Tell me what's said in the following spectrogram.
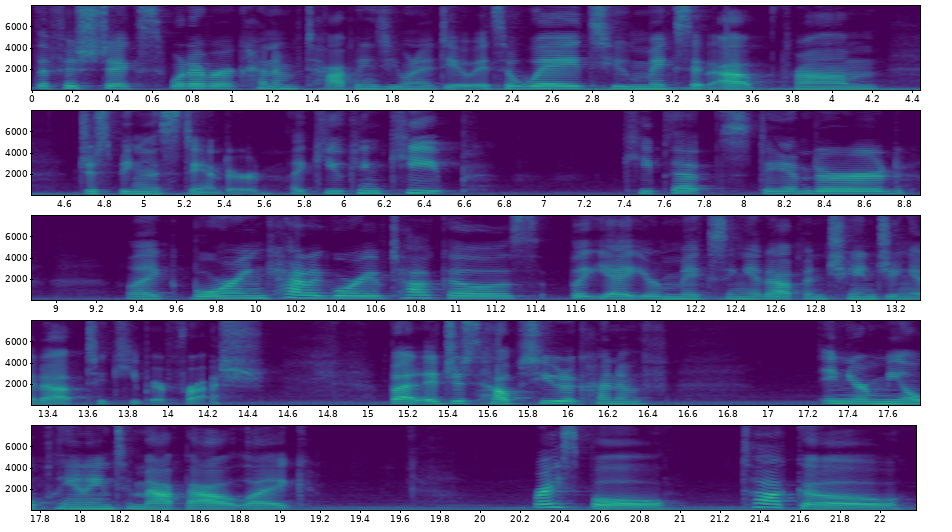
the fish sticks, whatever kind of toppings you want to do. It's a way to mix it up from just being the standard. Like you can keep keep that standard like boring category of tacos, but yet you're mixing it up and changing it up to keep it fresh. But it just helps you to kind of in your meal planning to map out like rice bowl, taco,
